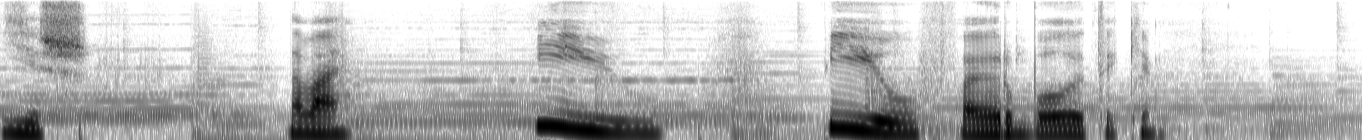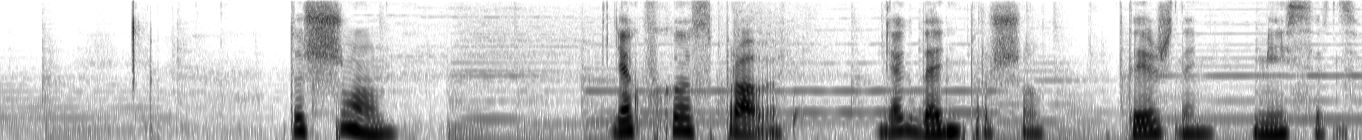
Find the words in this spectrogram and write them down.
Їж. Давай. Пів. Пів. Фаєрболи такі. То що? Як в кого справи? Як день пройшов? Тиждень, місяць.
